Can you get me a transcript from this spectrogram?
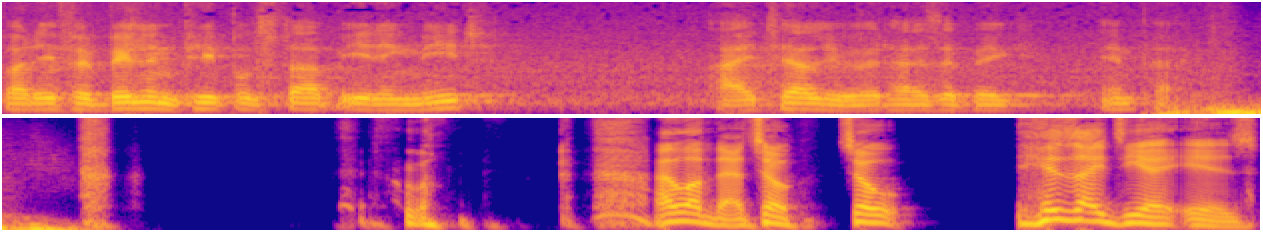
but if a billion people stop eating meat, I tell you it has a big impact. I love that. So, so his idea is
